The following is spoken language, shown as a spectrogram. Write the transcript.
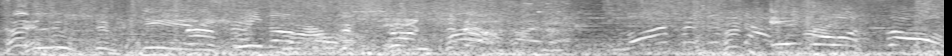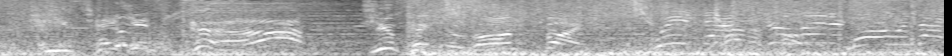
Elusive deity! Sleep now! Destruction! More for the Eagle assault! Can you take it? You picked the wrong fight! Sweet Astro Linux! More where that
